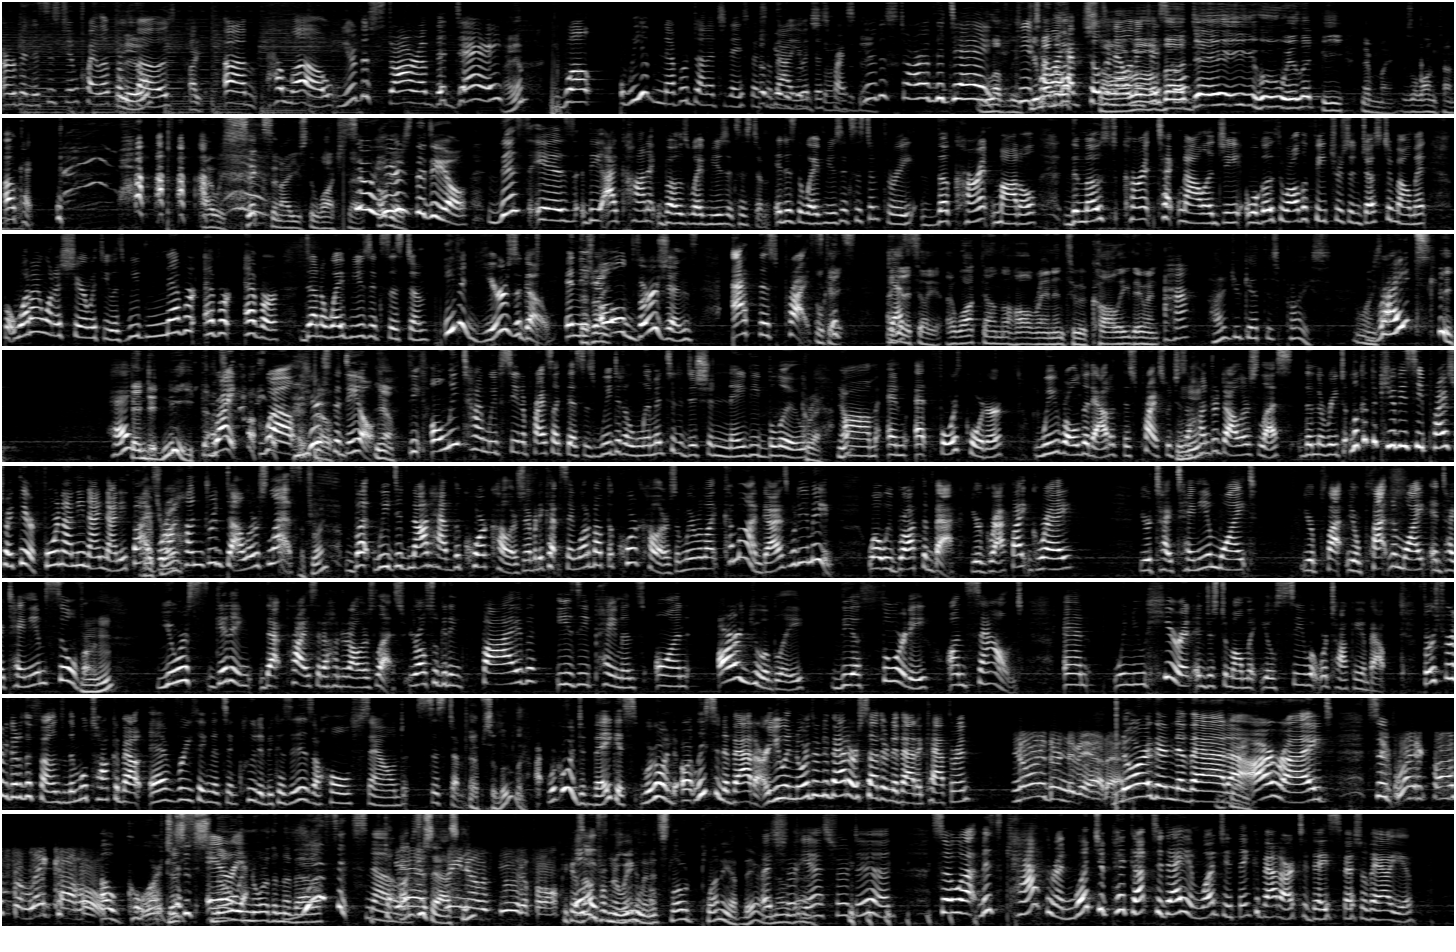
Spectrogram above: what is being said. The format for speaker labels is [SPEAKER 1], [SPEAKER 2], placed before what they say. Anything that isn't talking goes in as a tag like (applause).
[SPEAKER 1] Irvin, this is Jim Quayla from
[SPEAKER 2] Hello.
[SPEAKER 1] Bose.
[SPEAKER 2] Hi.
[SPEAKER 1] Um, hello, you're the star of the day.
[SPEAKER 2] I am?
[SPEAKER 1] Well, we have never done a today special value at this price. You're the star of the day.
[SPEAKER 2] Lovely.
[SPEAKER 1] Can you,
[SPEAKER 2] Do
[SPEAKER 1] tell I have children in
[SPEAKER 2] Star
[SPEAKER 1] elementary
[SPEAKER 2] of
[SPEAKER 1] school?
[SPEAKER 2] the day, who will it be? Never mind. It was a long time ago.
[SPEAKER 1] Okay. (laughs)
[SPEAKER 2] I was six and I used to watch that.
[SPEAKER 1] So
[SPEAKER 2] Okay.
[SPEAKER 1] here's the deal. This is the iconic Bose Wave Music System. It is the Wave Music System 3, the current model, the most current technology. We'll go through all the features in just a moment. But what I want to share with you is we've never, ever, ever done a Wave Music System, even years ago, in the
[SPEAKER 2] right.
[SPEAKER 1] old versions, at this price.
[SPEAKER 2] Okay.
[SPEAKER 1] It's,
[SPEAKER 2] I got to tell you, I walked down the hall, ran into a colleague. They went,
[SPEAKER 1] Uh-huh.
[SPEAKER 2] How did you get this price? Like,
[SPEAKER 1] right?
[SPEAKER 2] Hey, bended knee. That's
[SPEAKER 1] Right. (laughs)
[SPEAKER 2] how."
[SPEAKER 1] Well, here's
[SPEAKER 2] No.
[SPEAKER 1] the deal.
[SPEAKER 2] Yeah.
[SPEAKER 1] The only time we've seen a price like this is we did a limited edition navy blue.
[SPEAKER 2] Correct. Yep.
[SPEAKER 1] Um, and at fourth quarter, we rolled it out at this price, which is
[SPEAKER 2] Mm-hmm.
[SPEAKER 1] $100 less than the retail. Look at the QVC price right there, $499.95.
[SPEAKER 2] That's
[SPEAKER 1] We're
[SPEAKER 2] right.
[SPEAKER 1] $100 less.
[SPEAKER 2] That's right.
[SPEAKER 1] But we did not have the core colors. And everybody kept saying, what about the core colors? And we were like, come on, guys, what do you mean? Well, we brought them back. Your graphite gray, your titanium white, your, plat- your platinum white, and titanium silver.
[SPEAKER 2] Mm-hmm.
[SPEAKER 1] You're getting that price at $100 less. You're also getting five easy payments on arguably the authority on sound. And when you hear it in just a moment, you'll see what we're talking about. First, we're going to go to the phones, and then we'll talk about everything that's included because it is a whole sound system.
[SPEAKER 2] Absolutely.
[SPEAKER 1] Right, We're going to Vegas. We're going to, or at least to Nevada. Are you in northern Nevada or southern Nevada, Catherine?
[SPEAKER 3] Northern Nevada.
[SPEAKER 1] Northern Nevada.
[SPEAKER 2] Okay.
[SPEAKER 1] All right. So,
[SPEAKER 3] Right across from Lake Tahoe.
[SPEAKER 1] oh, gorgeous
[SPEAKER 2] Does it snow
[SPEAKER 1] area.
[SPEAKER 2] in northern Nevada?
[SPEAKER 1] Yes, it snows.
[SPEAKER 2] I'm just asking.
[SPEAKER 3] Reno's beautiful.
[SPEAKER 2] Because
[SPEAKER 1] It
[SPEAKER 2] I'm from New
[SPEAKER 1] beautiful.
[SPEAKER 2] England. It slowed plenty up there. I
[SPEAKER 1] It
[SPEAKER 2] know
[SPEAKER 1] sure,
[SPEAKER 2] that.
[SPEAKER 1] yeah, sure did. (laughs) so, uh, Miss Catherine, what'd you pick up today, and what'd you think about our today's special value?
